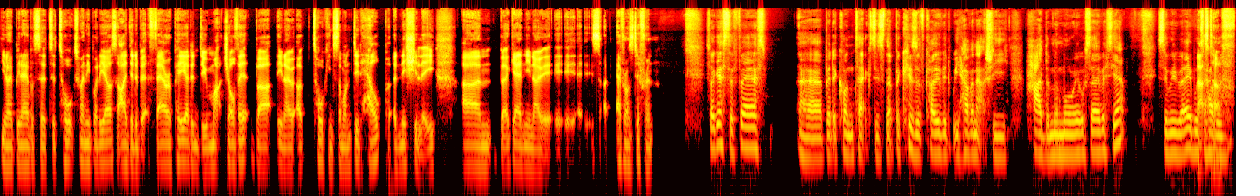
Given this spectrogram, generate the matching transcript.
you know been able to to talk to anybody else? I did a bit of therapy. I didn't do much of it, but you know, uh, talking to someone did help initially. Um, but again, you know, it, it, everyone's different. So I guess the first uh, bit of context is that because of COVID, we haven't actually had a memorial service yet. So we were able That's to have tough.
